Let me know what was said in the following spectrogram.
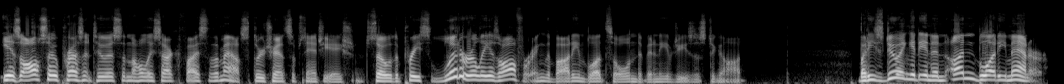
is also present to us in the holy sacrifice of the Mass through transubstantiation. So the priest literally is offering the body and blood, soul, and divinity of Jesus to God. But he's doing it in an unbloody manner.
